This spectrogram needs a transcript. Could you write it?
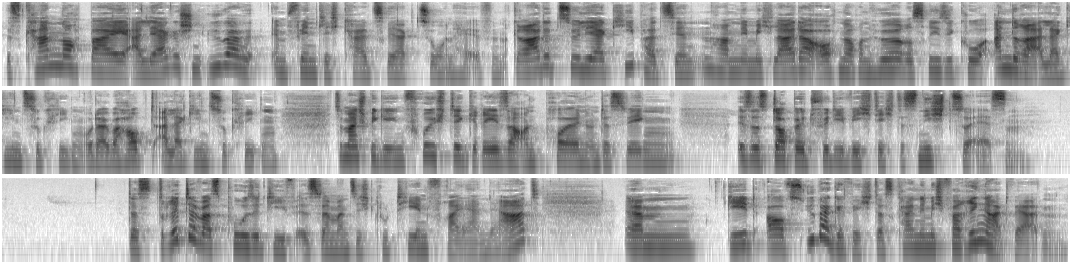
es kann noch bei allergischen Überempfindlichkeitsreaktionen helfen. Gerade Zöliakie-Patienten haben nämlich leider auch noch ein höheres Risiko, andere Allergien zu kriegen oder überhaupt Allergien zu kriegen. Zum Beispiel gegen Früchte, Gräser und Pollen und deswegen ist es doppelt für die wichtig, das nicht zu essen. Das dritte, was positiv ist, wenn man sich glutenfrei ernährt, ähm, geht aufs Übergewicht. Das kann nämlich verringert werden,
